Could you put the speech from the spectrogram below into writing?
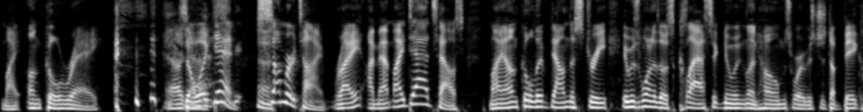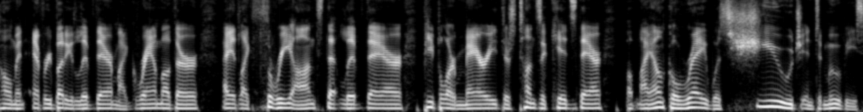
My uncle Ray. So again, summertime, right? I'm at my dad's house. My uncle lived down the street. It was one of those classic New England homes where it was just a big home and everybody lived there. My grandmother, I had like three aunts that lived there. People are married. There's tons of kids there. But my uncle Ray was huge into movies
